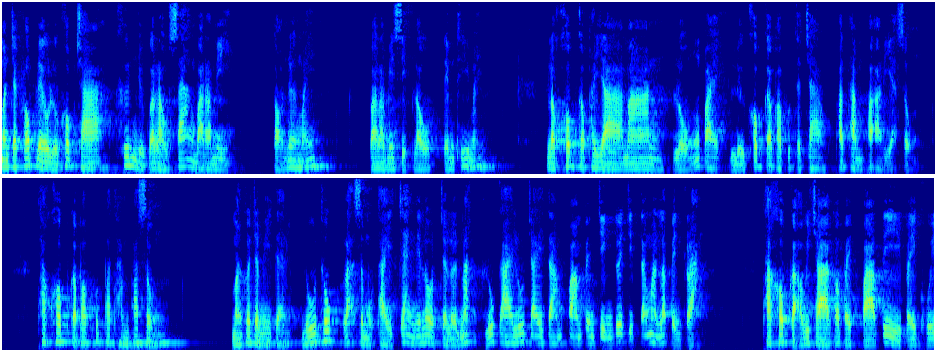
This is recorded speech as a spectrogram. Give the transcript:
มันจะครบเร็วหรือครบช้าขึ้นอยู่กับเราสร้างบารมี ต่อเนื่องไหม บารมีสิบเราเต็มที่ไหม เราครบกับพญามารหลงไป หรือคบกับพระพุทธเจ้า พระธรรมพระอริยสงฆ์ถ้าคบกับพระพุทธพระธรรมพระสงฆ์มันก็จะมีแต่รู้ทุกข์ละสมุทัยแจ้งนิโรธเจริญมรรครู้กายรู้ใจตามความเป็นจริงด้วยจิตตั้งมั่นและเป็นกลาง ถ้าคบกับอวิชาก็ไปปาร์ตี้ไปคุย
